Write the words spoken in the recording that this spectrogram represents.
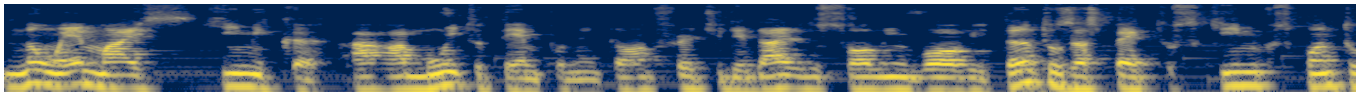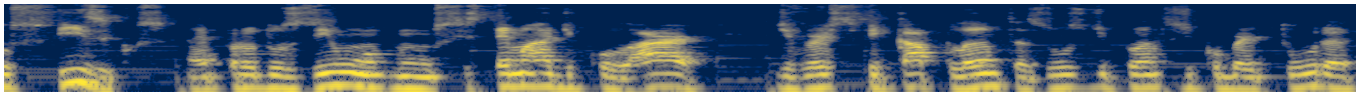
não é mais química há, há muito tempo, né? Então a fertilidade do solo envolve tanto os aspectos químicos químicos quanto os físicos, né? produzir um, um sistema radicular, diversificar plantas, uso de plantas de cobertura,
